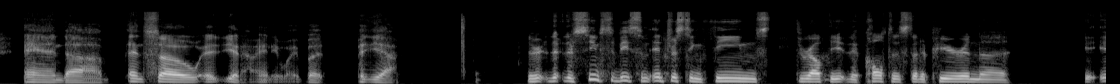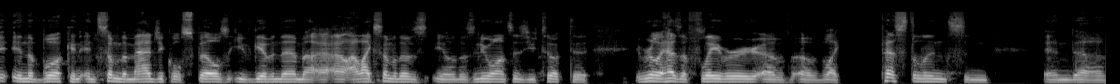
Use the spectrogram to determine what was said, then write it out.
and uh and so it, you know anyway but but yeah there there seems to be some interesting themes throughout the the cultists that appear in the in the book and, and some of the magical spells that you've given them I, I, like some of those you know those nuances you took to it really has a flavor of of like pestilence and and uh,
